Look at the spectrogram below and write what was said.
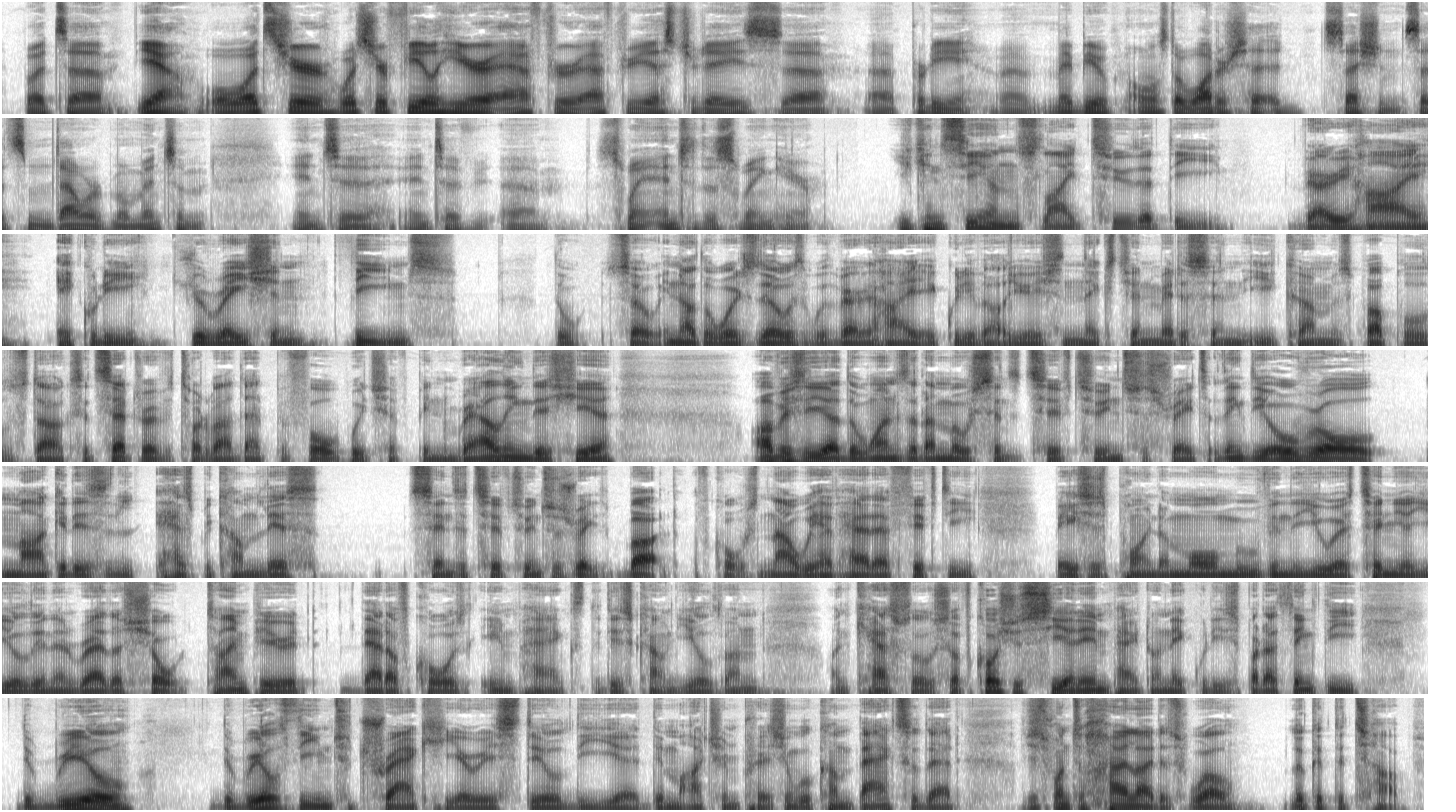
But uh, yeah, well, what's your what's your feel here after after yesterday's uh, uh, pretty maybe almost a watershed session set some downward momentum into into uh, swing into the swing here. You can see on slide two that the very high equity duration themes. So, in other words, those with very high equity valuation, next gen medicine, e commerce, bubble stocks, etc. We've talked about that before, which have been rallying this year. Obviously, are the ones that are most sensitive to interest rates. I think the overall market is has become less sensitive to interest rates, but of course, now we have had a 50 basis point or more move in the US 10 year yield in a rather short time period. That, of course, impacts the discount yield on, on cash flow. So, of course, you see an impact on equities, but I think the the real the real theme to track here is still the uh, the margin pressure. We'll come back to that. I just want to highlight as well. Look at the top,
